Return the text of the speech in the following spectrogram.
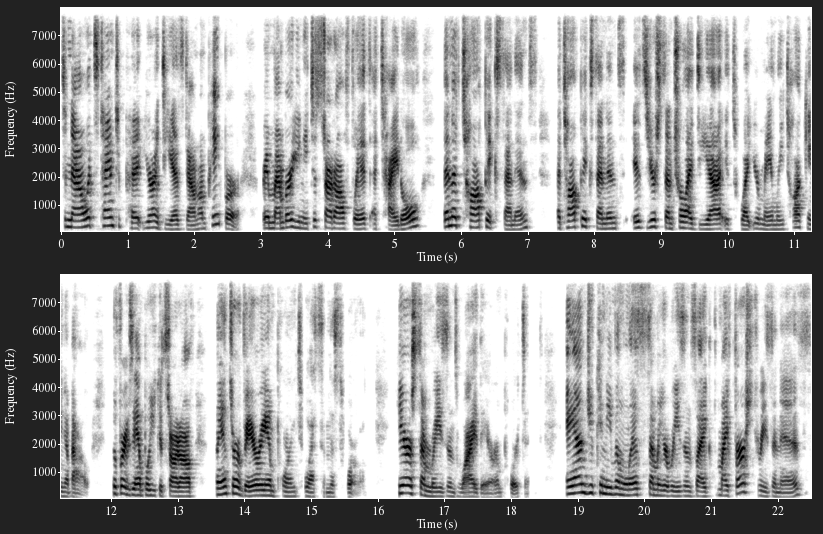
So now it's time to put your ideas down on paper. Remember, you need to start off with a title, then a topic sentence. A topic sentence is your central idea, it's what you're mainly talking about. So, for example, you could start off plants are very important to us in this world. Here are some reasons why they are important. And you can even list some of your reasons, like my first reason is,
